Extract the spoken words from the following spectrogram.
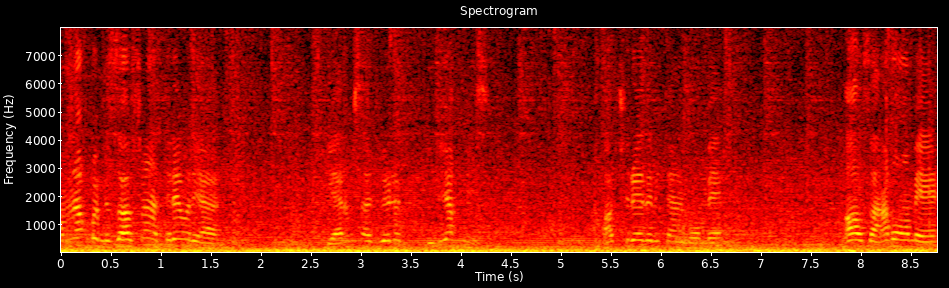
Amına koyayım hızlı alsana Trevor ya. Yarım saat böyle duracak mıyız? At şuraya da bir tane bombe. Al sana bombe.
